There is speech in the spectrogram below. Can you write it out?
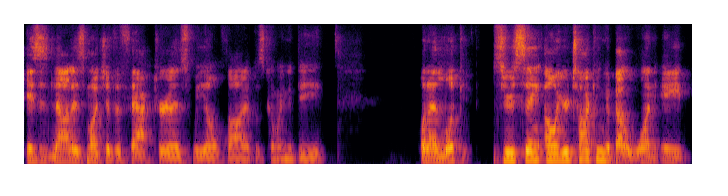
is not as much of a factor as we all thought it was going to be. When I look, so you're saying, oh, you're talking about one eight.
